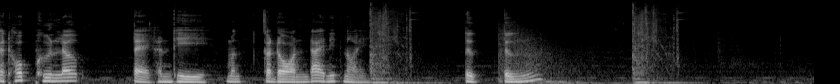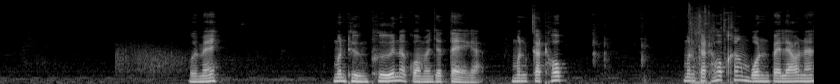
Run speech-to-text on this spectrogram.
กระทบพื้นแล้วแตกทันที มันกระดอนได้นิดหน่อย ตึกตึง เห็นไหม มันถึงพื้นอะกว่ามันจะแตกอะมันกระทบ มันกระทบข้างบนไปแล้วนะ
